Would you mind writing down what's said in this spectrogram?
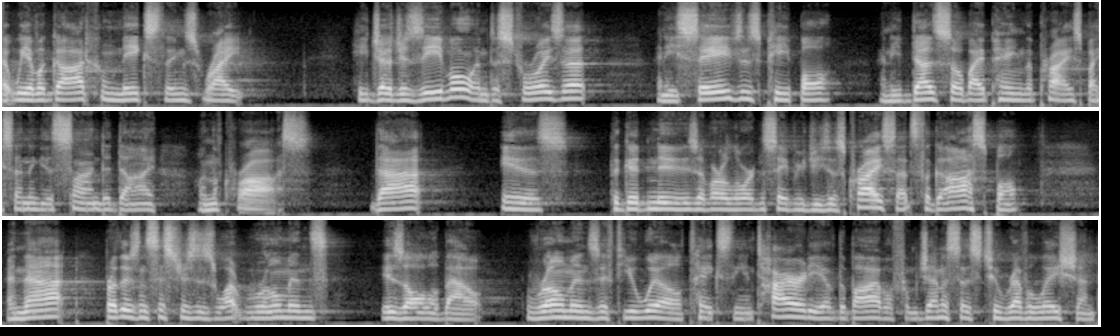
that we have a God who makes things right. He judges evil and destroys it, and He saves His people, and He does so by paying the price by sending His Son to die on the cross. That is the good news of our Lord and Savior Jesus Christ. That's the gospel. And that, brothers and sisters, is what Romans is all about. Romans, if you will, takes the entirety of the Bible from Genesis to Revelation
